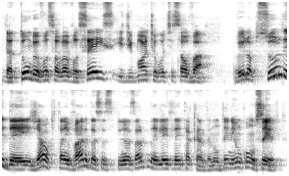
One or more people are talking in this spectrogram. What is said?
da tumba eu vou salvar vocês e de morte eu vou te salvar. Veio absurdo ideia, já o que está inválido dessas primeiras árvores, ele leita canta, não tem nenhum conserto.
